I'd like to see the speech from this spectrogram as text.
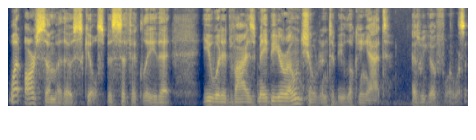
What are some of those skills specifically that you would advise maybe your own children to be looking at? As we go forward, so,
